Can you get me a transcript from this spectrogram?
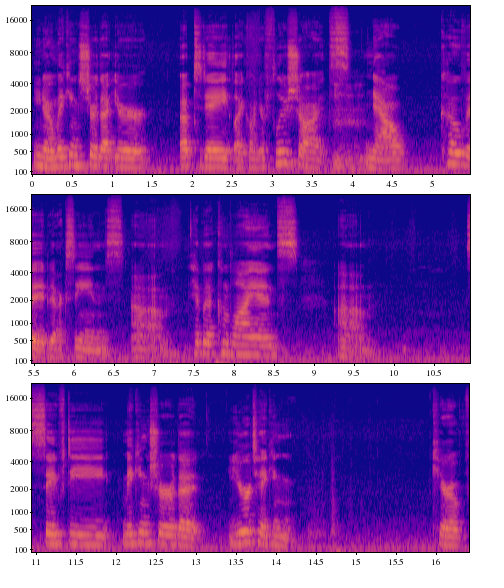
you know making sure that you're up to date, like on your flu shots Mhm. now, COVID vaccines, um, HIPAA compliance, um, safety, making sure that you're taking care of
